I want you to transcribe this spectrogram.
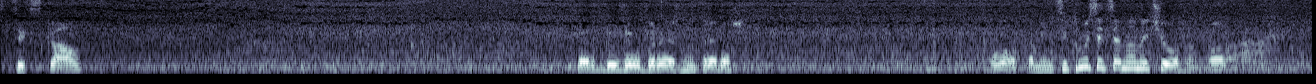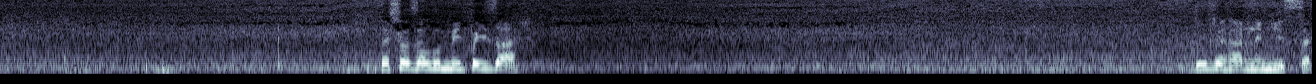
з цих скал. Тепер дуже обережно треба ж. О, камінці трусяться на нічого. Ола. Це що за лунний пейзаж? Дуже гарне місце.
